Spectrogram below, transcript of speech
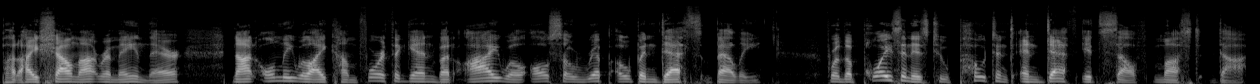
But I shall not remain there not only will I come forth again, but I will also rip open death's belly. For the poison is too potent, and death itself must die.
